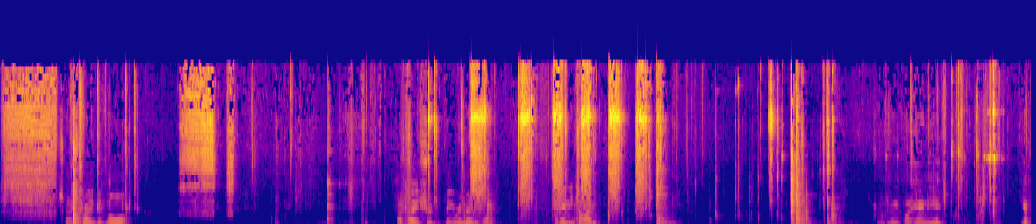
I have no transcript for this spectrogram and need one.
just going to spray a bit more. Okay, it should be removable at any time. Try doing it by hand here. Yep.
